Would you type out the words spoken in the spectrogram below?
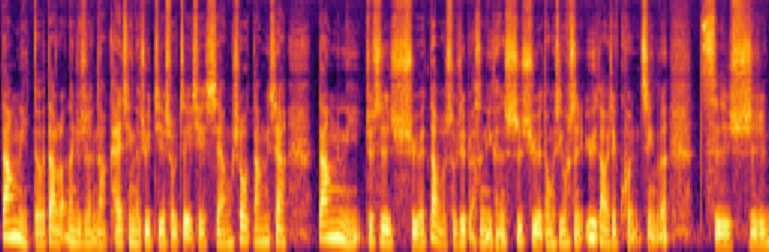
当你得到了，那就是那开心的去接受这一切，享受当下。当你就是学到的时候，就表示你可能失去的东西，或是你遇到一些困境了。此时。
